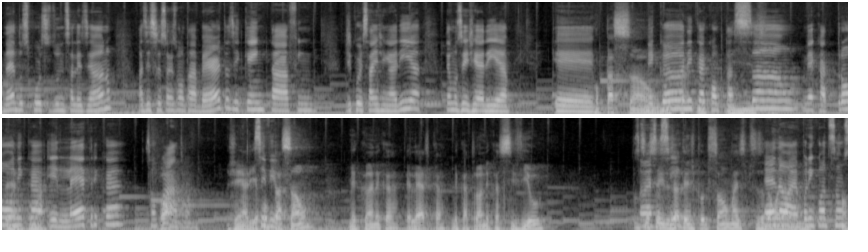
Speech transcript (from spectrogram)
né, dos cursos do Unisalesiano. As inscrições vão estar abertas e quem está afim de cursar engenharia, temos engenharia é, computação, mecânica, meca... computação, isso. mecatrônica, é, elétrica, são Ó, quatro. Engenharia, civil. computação, mecânica, elétrica, mecatrônica, civil, Não São sei se eles já cinco. têm de produção, mas precisa dar É, uma não, olhada. é, por enquanto são, São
